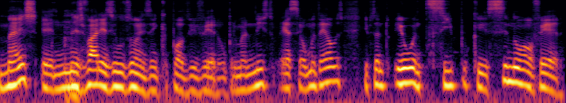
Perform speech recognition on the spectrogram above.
mas eh, nas várias ilusões em que pode viver o Primeiro-Ministro, essa é uma delas, e portanto eu antecipo que se não houver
